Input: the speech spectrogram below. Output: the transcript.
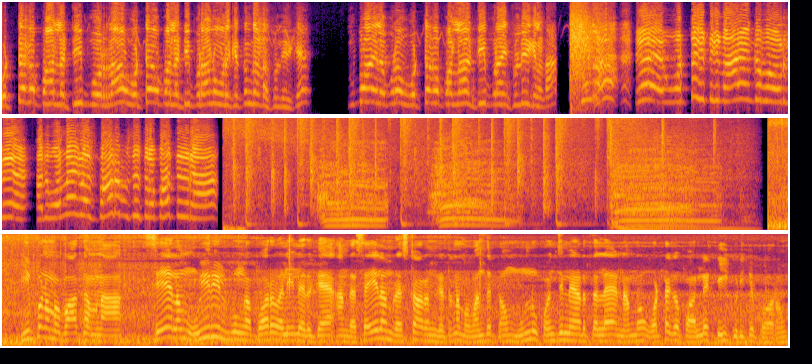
ஒட்டக பால்ல டீ போடுறா ஒட்டக பால்ல டீ போடுறான்னு உனக்கு எத்தனை தடவை சொல்லியிருக்கேன்? துபாயில பூரா ஒட்டக டீ போடுறான்னு சொல்லியிருக்கேன்டா ஏய் ஒட்டகத்துக்கு நான் எங்க போறது அது ஒன்னாம் கிளாஸ் பாட புத்தகத்துல பாத்துக்கிறேன் இப்போ நம்ம பார்த்தோம்னா சேலம் உயிரியல் பூங்கா போகிற வழியில் இருக்க அந்த சேலம் ரெஸ்டாரண்ட் கிட்ட நம்ம வந்துட்டோம். இன்னும் கொஞ்ச நேரத்தில் நம்ம ஒட்டகப்பாலில் டீ குடிக்க போகிறோம்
